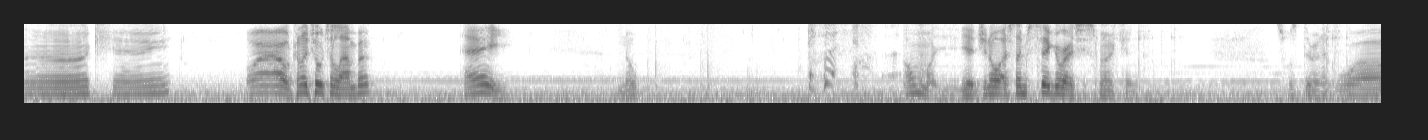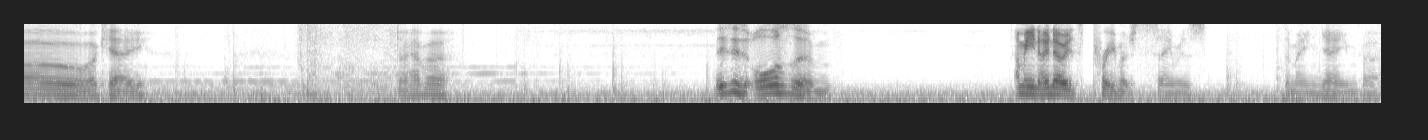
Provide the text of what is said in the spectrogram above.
Okay. Wow, can I talk to Lambert? Hey. Nope. Oh my, yeah, do you know what? It's them cigarettes you're smoking. That's what's doing it. Whoa, okay. Do I have a... This is awesome. I mean, I know it's pretty much the same as the main game, but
